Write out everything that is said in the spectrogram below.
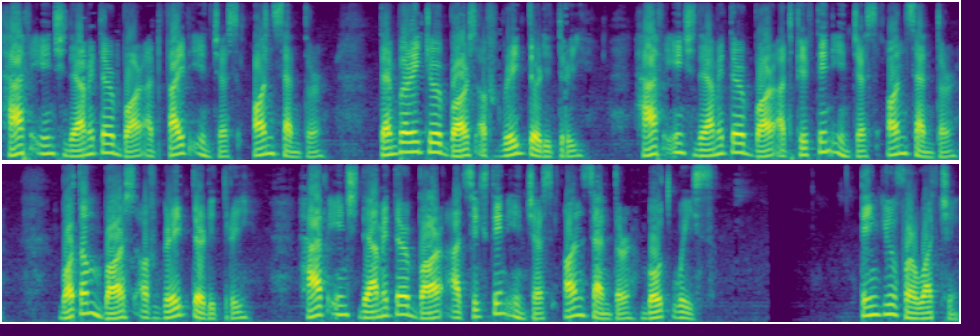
half-inch diameter bar at 5 inches on center, temperature bars of grade 33, half-inch diameter bar at 15 inches on center, bottom bars of grade 33, half-inch diameter bar at 16 inches on center both ways. Thank you for watching.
